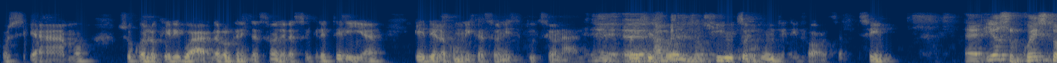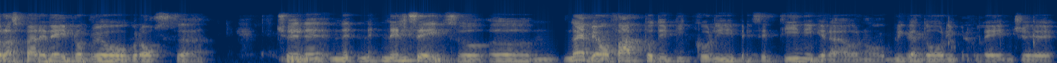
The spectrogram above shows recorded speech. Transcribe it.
possiamo su quello che riguarda l'organizzazione della segreteria e della comunicazione istituzionale. Eh, Questi eh, sono i cinque sì. punti di forza. Sì. Eh, io su questo la sparerei proprio grossa. Cioè, ne, ne, nel senso, uh, noi abbiamo fatto dei piccoli pezzettini che erano obbligatori per legge,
